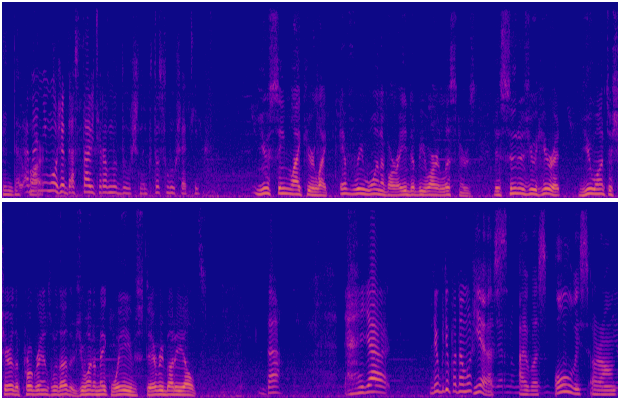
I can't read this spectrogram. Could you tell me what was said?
in the heart. You seem like you're like every one of our AWR listeners as soon as you hear it, you want to share the programs with others. You want to make waves to everybody else. Yes, I was always around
